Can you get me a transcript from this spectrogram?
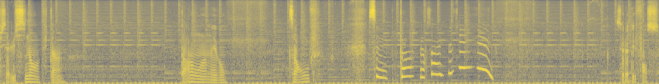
C'est hallucinant, putain. Pardon, hein, mais bon. Ça rend ouf. C'est pas Versailles C'est la défense.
